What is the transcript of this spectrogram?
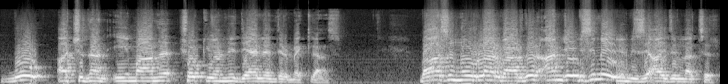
Bu açıdan imanı çok yönlü değerlendirmek lazım. Bazı nurlar vardır ancak bizim evimizi aydınlatır.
